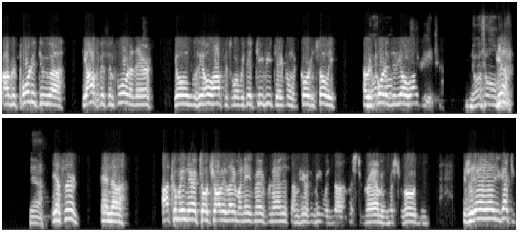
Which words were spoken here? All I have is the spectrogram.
I reported to uh, the office in Florida there, the old the old office where we did TV taping with Gordon Solie. I North reported Albany to the old Street. North Albany. Yeah. Yeah. Yes, sir. And uh, I come in there. I told Charlie Lay, my name's Manny Fernandez. I'm here to meet with uh, Mr. Graham and Mr. Rhodes. And he said, "Yeah, yeah, you got your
